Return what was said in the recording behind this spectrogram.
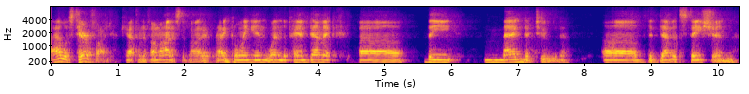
I was terrified, Katherine, if I'm honest about it, right? Going in when the pandemic, uh, the magnitude of the devastation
